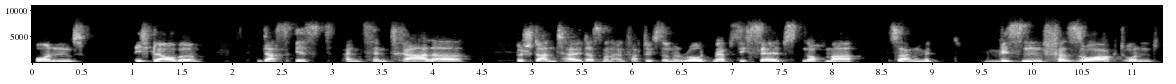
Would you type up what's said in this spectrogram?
Und ich glaube, das ist ein zentraler Bestandteil, dass man einfach durch so eine Roadmap sich selbst nochmal sozusagen mit Wissen versorgt und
